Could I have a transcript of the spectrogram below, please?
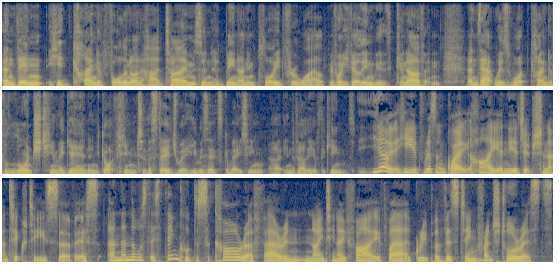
And then he'd kind of fallen on hard times and had been unemployed for a while before he fell in with Carnarvon. And that was what kind of launched him again and got him to the stage where he was excavating uh, in the Valley of the Kings. Yeah, he had risen quite high in the Egyptian Antiquities Service. And then there was this thing called the Saqqara Affair in 1905 where a group of visiting French tourists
